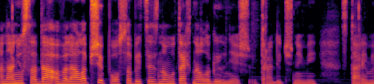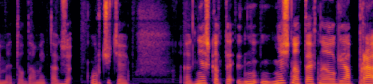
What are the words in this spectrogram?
a na ňu sa dá oveľa lepšie pôsobiť cez novú technológiu než tradičnými starými metodami. Takže určite Dneška te, dnešná technológia pra,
